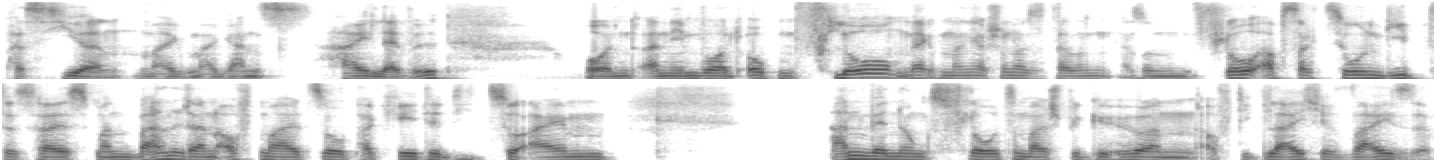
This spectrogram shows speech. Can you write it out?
passieren, mal, mal ganz high-level. Und an dem Wort Open Flow merkt man ja schon, dass es da so, eine Flow-Abstraktion gibt. Das heißt, man behandelt dann oftmals so Pakete, die zu einem Anwendungsflow zum Beispiel gehören auf die gleiche Weise.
